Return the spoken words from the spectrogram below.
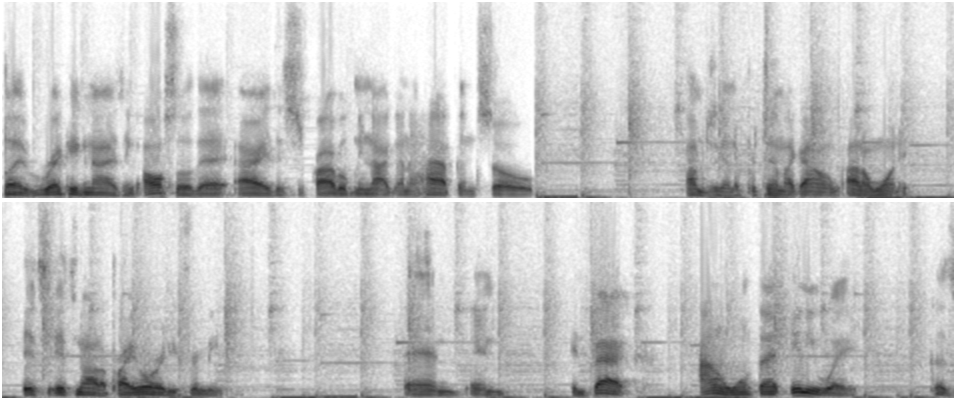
But recognizing also that, all right, this is probably not gonna happen. So I'm just gonna pretend like I don't I don't want it. It's it's not a priority for me. And and in fact, I don't want that anyway. Cause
